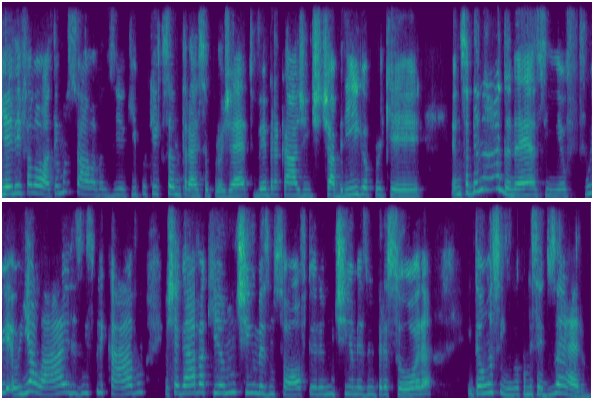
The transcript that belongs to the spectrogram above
E ele falou: Ó, tem uma sala vazia aqui, por que, que você não traz seu projeto? Vem para cá, a gente te abriga, porque eu não sabia nada, né? Assim, eu fui, eu ia lá, eles me explicavam. Eu chegava aqui, eu não tinha o mesmo software, eu não tinha a mesma impressora. Então, assim, eu comecei do zero.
